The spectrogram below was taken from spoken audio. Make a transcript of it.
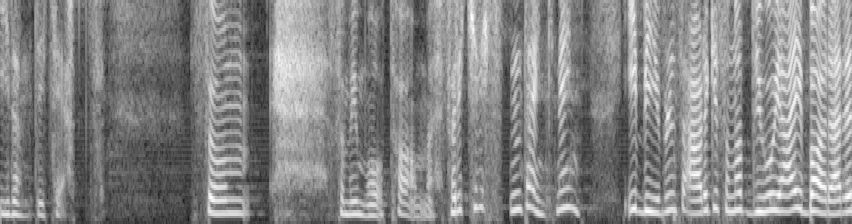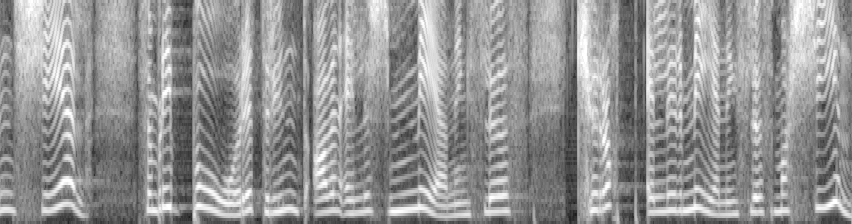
identitet. Som, som, vi må ta med. For i kristen tenkning i Bibelen så er det ikke sånn at du og jeg bare er en sjel som blir båret rundt av en ellers meningsløs kropp eller meningsløs maskin,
